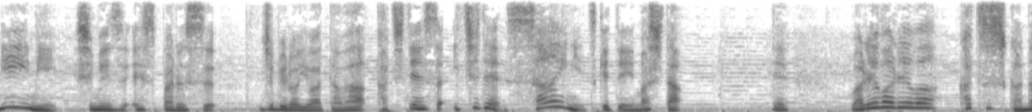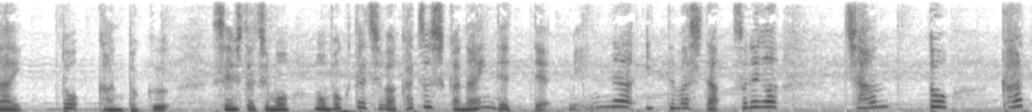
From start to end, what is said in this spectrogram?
2位に清水エスパルス。ジュビロ磐田は勝ち点差1で3位につけていました。で我々は勝つしかないと監督選手たちももう僕たちは勝つしかないんでってみんな言ってました。それがちゃんと勝っ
